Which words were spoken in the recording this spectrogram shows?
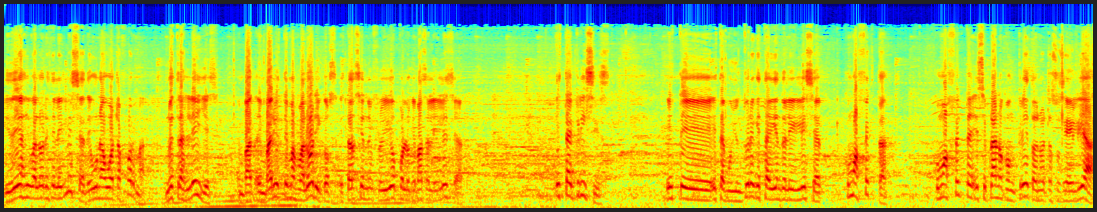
ideas y valores de la iglesia, de una u otra forma. Nuestras leyes, en varios temas valóricos, están siendo influidos por lo que pasa en la iglesia. Esta crisis, este, esta coyuntura que está viviendo la iglesia, ¿cómo afecta? ¿Cómo afecta ese plano concreto de nuestra sociabilidad?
